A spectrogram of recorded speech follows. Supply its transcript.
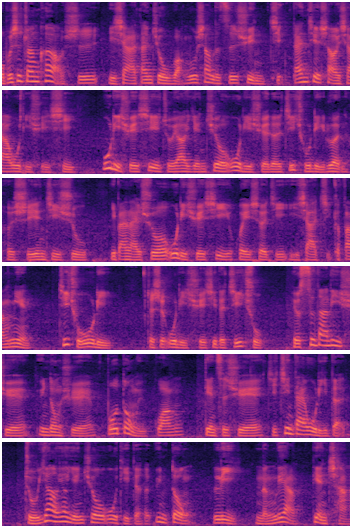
我不是专科老师，以下单就网络上的资讯简单介绍一下物理学系。物理学系主要研究物理学的基础理论和实验技术。一般来说，物理学系会涉及以下几个方面：基础物理，这是物理学系的基础，有四大力学、运动学、波动与光、电磁学及近代物理等，主要要研究物体的运动、力、能量、电场、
